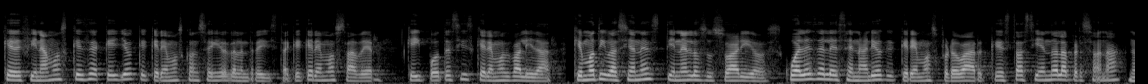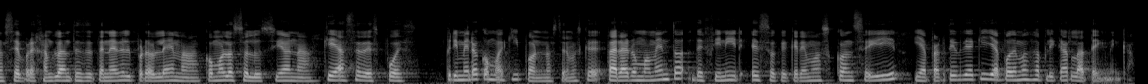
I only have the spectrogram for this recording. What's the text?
que definamos qué es aquello que queremos conseguir de la entrevista, qué queremos saber, qué hipótesis queremos validar, qué motivaciones tienen los usuarios, cuál es el escenario que queremos probar, qué está haciendo la persona, no sé, por ejemplo, antes de tener el problema, cómo lo soluciona, qué hace después. Primero como equipo nos tenemos que parar un momento, definir eso que queremos conseguir y a partir de aquí ya podemos aplicar la técnica.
